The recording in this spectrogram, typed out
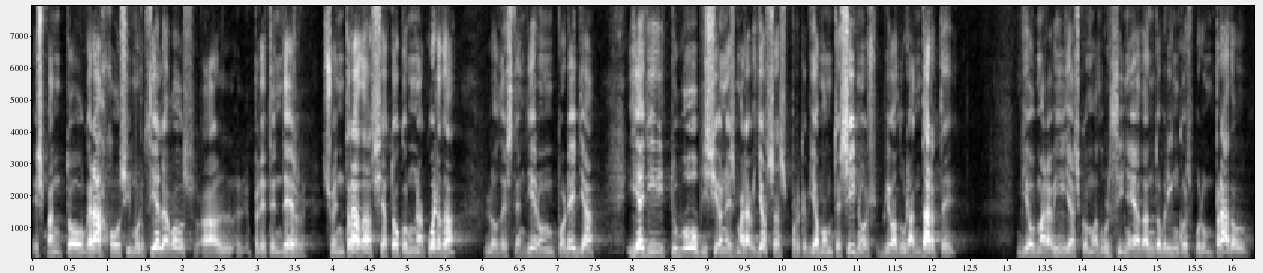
Espantó grajos y murciélagos al pretender su entrada, se ató con una cuerda, lo descendieron por ella y allí tuvo visiones maravillosas porque vio a Montesinos, vio a Durandarte, vio maravillas como a Dulcinea dando brincos por un prado,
